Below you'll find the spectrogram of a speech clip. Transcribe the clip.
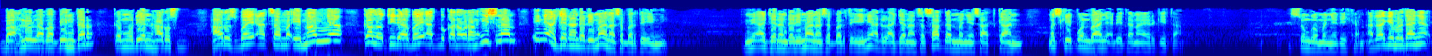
bahlul apa pinter, kemudian harus harus baiat sama imamnya, kalau tidak baiat bukan orang Islam, ini ajaran dari mana seperti ini? Ini ajaran dari mana seperti ini adalah ajaran sesat dan menyesatkan. Meskipun banyak di tanah air kita. Sungguh menyedihkan. Ada lagi bertanya?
